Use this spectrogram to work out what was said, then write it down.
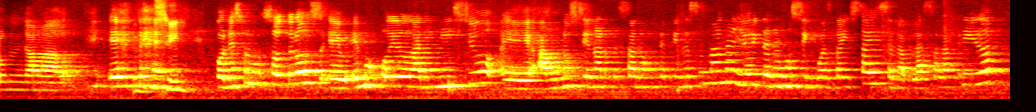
un llamado. Este, sí. Con eso nosotros eh, hemos podido dar inicio eh, a unos 100 artesanos este fin de semana y hoy tenemos 56 en la Plaza La Frida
